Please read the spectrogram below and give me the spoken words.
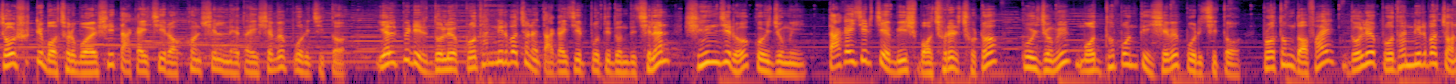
চৌষট্টি বছর বয়সী তাকাইচি রক্ষণশীল নেতা হিসেবে পরিচিত। এলপিডির দলীয় প্রধান নির্বাচনে তাকাইচির প্রতিদ্বন্দ্বী ছিলেন শিনজিরো কৈজুমি। তাকাইচির চেয়ে বিশ বছরের ছোট কৈজুমি মধ্যপন্থী হিসেবে পরিচিত। প্রথম দফায় দলীয় প্রধান নির্বাচন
